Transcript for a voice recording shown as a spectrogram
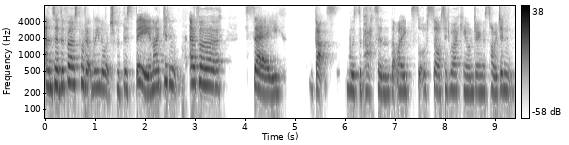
and so the first product we launched with this bee and i didn't ever say that's was the pattern that I sort of started working on during this time. I didn't.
